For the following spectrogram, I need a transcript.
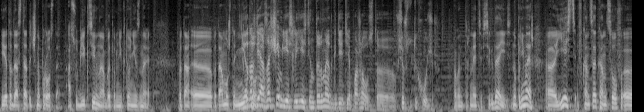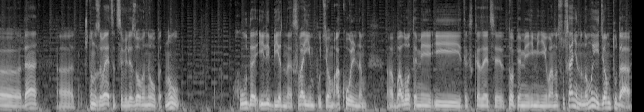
и это достаточно просто. А субъективно об этом никто не знает. Потому, э, потому что нет... Подожди, а зачем, если есть интернет, где тебе, пожалуйста, все, что ты хочешь? А в интернете всегда есть. Но понимаешь, э, есть в конце концов, э, да, что называется цивилизованный опыт. Ну, худо или бедно, своим путем, окольным, э, болотами и, так сказать, э, топями имени Ивана Сусанина, но мы идем туда,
